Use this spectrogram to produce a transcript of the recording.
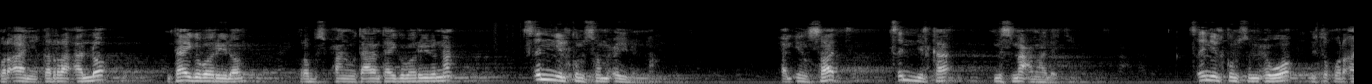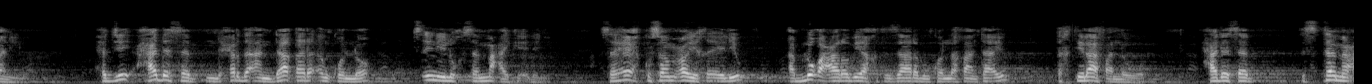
ቁርን ይቕረእ ኣሎ እንታይ ግበሩ ኢሎም ረቢ ስብሓን ወላ እንታይ ግበሩ ኢሉና ፅኒ ኢልኩም ሰምዑ ኢሉና ኣልእንሳት ፅን ኢልካ ምስማዕ ማለት እዩ ፅን ኢልኩም ስምዕዎ ንቲ ቁርን ኢሉ ሕጂ ሓደ ሰብ እንድሕር ኣ እንዳቀረአ እንከሎ ፅን ኢሉ ክሰምዕ ኣይክእልን እዩ ሰሒሕ ክሰምዖ ይኽእል እዩ ኣብ ሉቃ ዓረብያ ክትዛረብ እንከለካ እንታይ እዩ እክትላፍ ኣለዎ ሓደ ሰብ እስተመዐ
